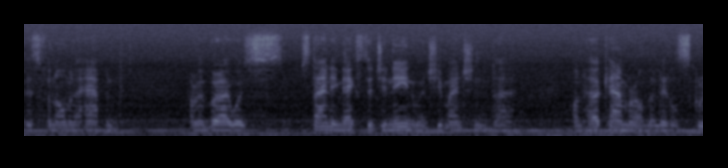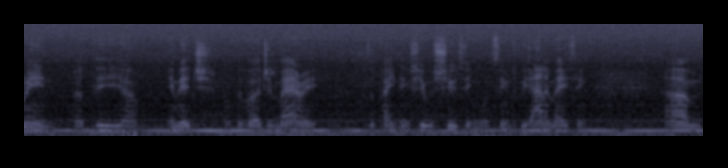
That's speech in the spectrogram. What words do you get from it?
this phenomena happened. I remember I was standing next to Janine when she mentioned uh, on her camera on the little screen that the uh, image of the Virgin Mary, the painting she was shooting, would seem to be animating. Um,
